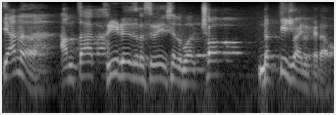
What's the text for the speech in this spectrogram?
त्यानं आमचा थ्री डेज रेसिडेन्शियल वर्कशॉप नक्की जॉईन करावा.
